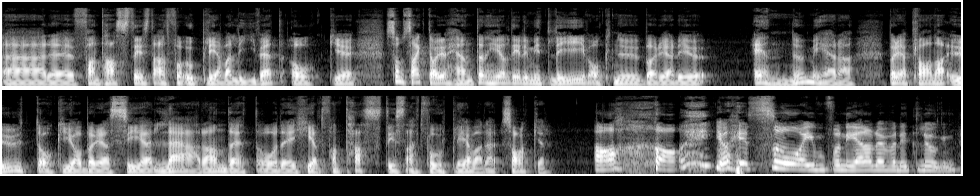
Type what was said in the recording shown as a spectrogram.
är eh, fantastiskt att få uppleva livet och eh, som sagt det har ju hänt en hel del i mitt liv och nu börjar det ju ännu mera börja plana ut och jag börjar se lärandet och det är helt fantastiskt att få uppleva det, saker. Ja, jag är så imponerad över ditt lugn.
